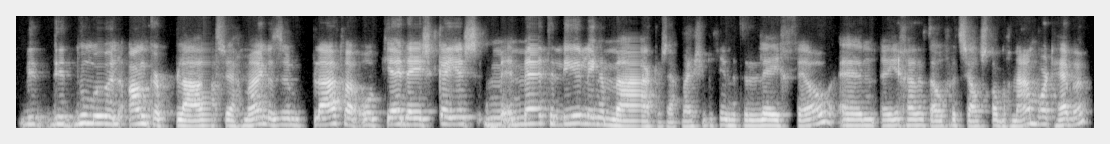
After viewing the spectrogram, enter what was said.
dit, noemen we een ankerplaat, zeg maar. Dat is een plaat waarop jij deze kan je s- m- met de leerlingen maken, zeg maar. Dus je begint met een leeg vel en eh, je gaat het over het zelfstandig naamwoord hebben.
